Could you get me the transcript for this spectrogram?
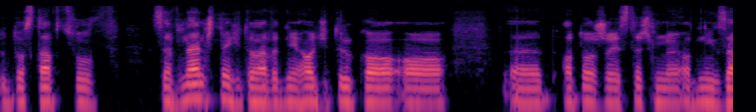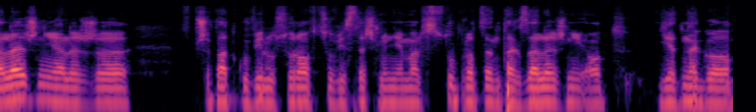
dostawców zewnętrznych, i to nawet nie chodzi tylko o, e, o to, że jesteśmy od nich zależni, ale że w przypadku wielu surowców jesteśmy niemal w 100% zależni od jednego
